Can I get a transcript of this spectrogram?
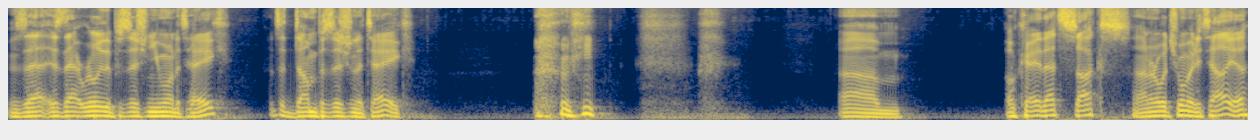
Is that is that really the position you want to take? That's a dumb position to take. um, okay, that sucks. I don't know what you want me to tell you.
